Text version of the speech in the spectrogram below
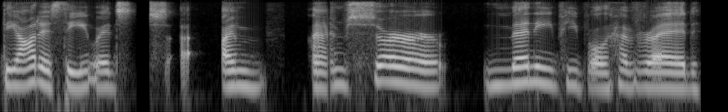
the Odyssey, which I'm I'm sure many people have read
